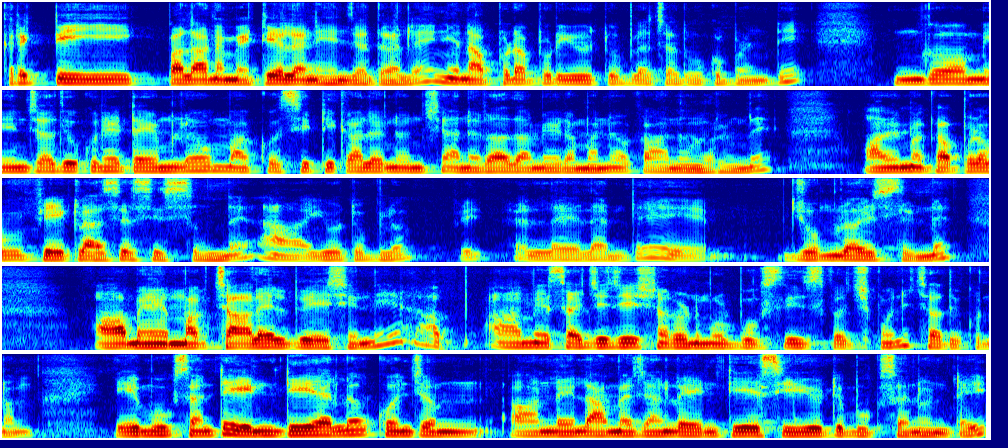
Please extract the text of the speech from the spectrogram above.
కరెక్ట్ ఈ పలానా మెటీరియల్ అని ఏం చదవాలి? నేను అప్పుడప్పుడు యూట్యూబ్లో చదువుకుంటే ఇంకో మేము చదువుకునే టైంలో మాకు సిటీ కాలేజ్ నుంచి అనురాధ మేడం అని ఒక ఆనందం ఉంది ఆమె మాకు అప్పుడప్పుడు ఫ్రీ క్లాసెస్ ఇస్తుంది. ఆ యూట్యూబ్లో. లేదంటే జూమ్లో ఇస్తుండే ఆమె మాకు చాలా హెల్ప్ చేసింది. ఆమె సజెస్ట్ చేసిన రెండు మూడు బుక్స్ తీసుకొచ్చుకొని చదువుకున్నాం. ఏ బుక్స్ అంటే ఎన్టీఆర్లో కొంచెం ఆన్లైన్లో అమెజాన్లో ఎన్టీఏ సియూటీ బుక్స్ అని ఉంటాయి.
